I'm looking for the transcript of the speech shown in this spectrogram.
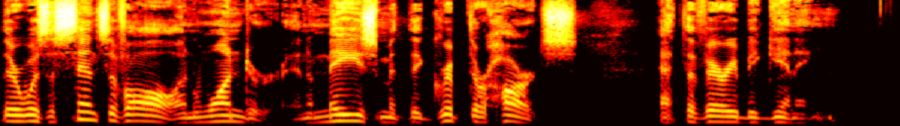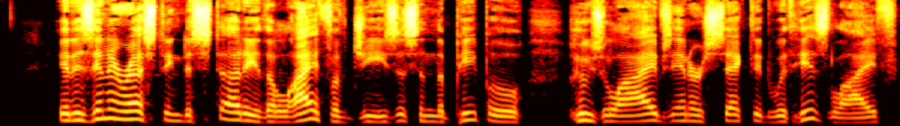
there was a sense of awe and wonder and amazement that gripped their hearts at the very beginning. It is interesting to study the life of Jesus and the people whose lives intersected with his life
